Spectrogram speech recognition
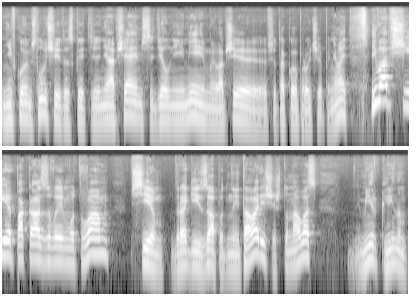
ни в коем случае, так сказать, не общаемся, дел не имеем и вообще все такое прочее, понимаете? И вообще показываем вот вам, всем, дорогие западные товарищи, что на вас – мир клином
